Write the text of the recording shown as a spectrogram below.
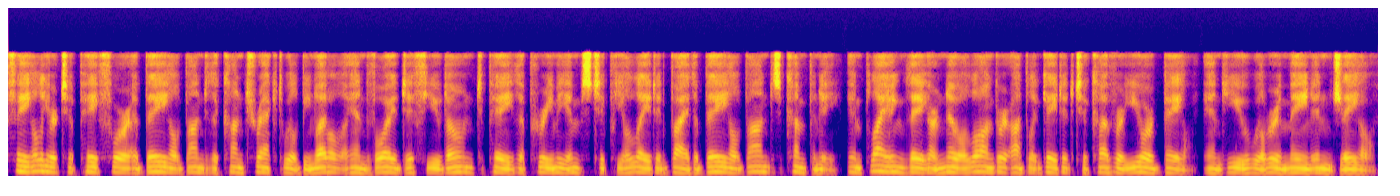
Failure to pay for a bail bond, the contract will be null and void if you don't pay the premium stipulated by the bail bonds company, implying they are no longer obligated to cover your bail and you will remain in jail.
